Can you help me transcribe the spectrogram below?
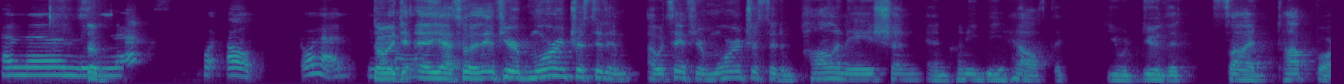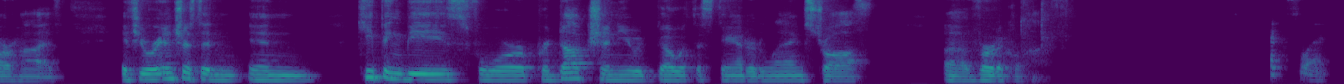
And then the so, next, oh, go ahead. You so uh, yeah, so if you're more interested in, I would say if you're more interested in pollination and honeybee health, that you would do the side top bar hive. If you were interested in, in keeping bees for production, you would go with the standard Langstroth uh, vertical hive. Excellent.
